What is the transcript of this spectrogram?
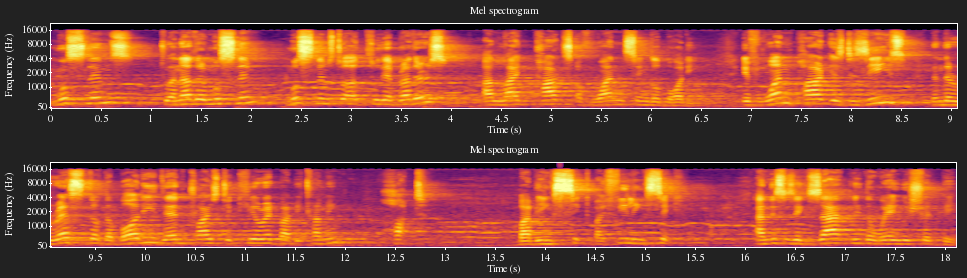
Muslims to another Muslim, Muslims to, to their brothers are like parts of one single body. If one part is diseased, then the rest of the body then tries to cure it by becoming hot, by being sick, by feeling sick. And this is exactly the way we should be.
